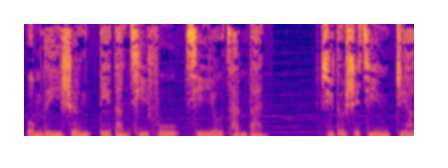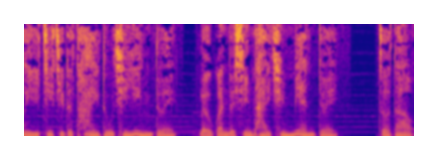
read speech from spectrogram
我们的一生跌宕起伏，喜忧参半。许多事情，只要以积极的态度去应对，乐观的心态去面对。做到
